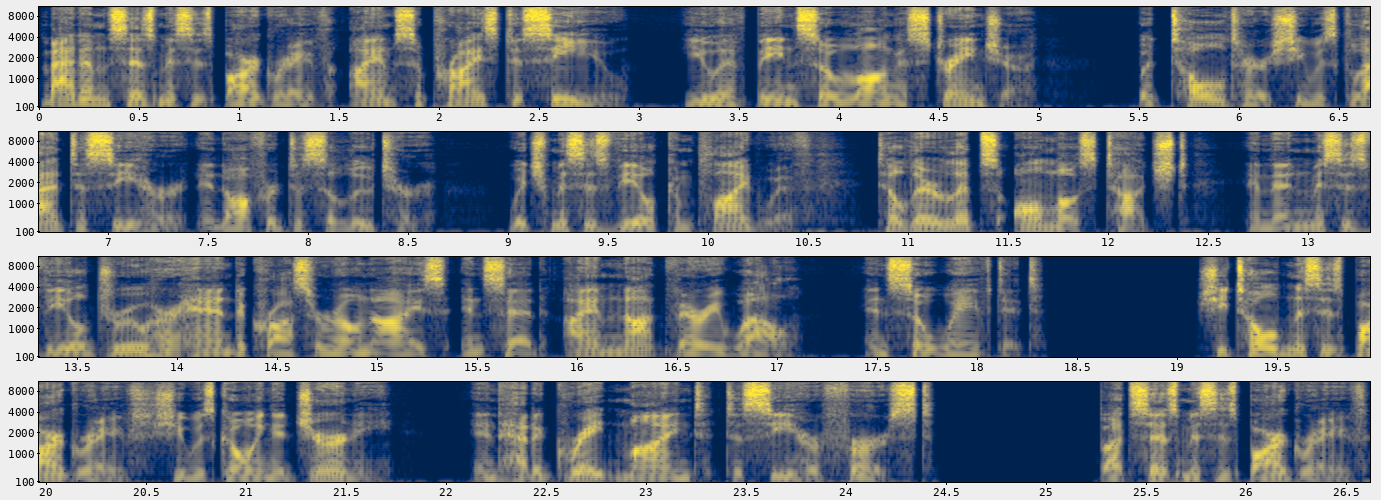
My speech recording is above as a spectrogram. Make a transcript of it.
Madam, says Mrs. Bargrave, I am surprised to see you, you have been so long a stranger but told her she was glad to see her and offered to salute her, which Mrs. Veal complied with, till their lips almost touched, and then Mrs. Veal drew her hand across her own eyes and said, I am not very well, and so waved it. She told Mrs. Bargrave she was going a journey, and had a great mind to see her first. But, says Mrs. Bargrave,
